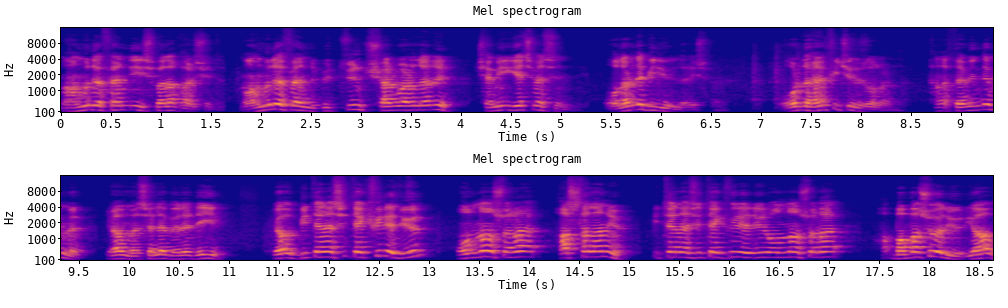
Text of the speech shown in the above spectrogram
Mahmud Efendi İsbal'a karşıdır. Mahmud Efendi bütün şarvarları kemiği geçmesin diye. Onlar da biliyorlar İsbal'ı. Orada hem fikiriz onlarla. Anlatabildim mi? Ya mesele böyle değil. Ya bir tanesi tekfir ediyor, ondan sonra hastalanıyor. Bir tanesi tekfir ediyor, ondan sonra babası ölüyor. Ya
